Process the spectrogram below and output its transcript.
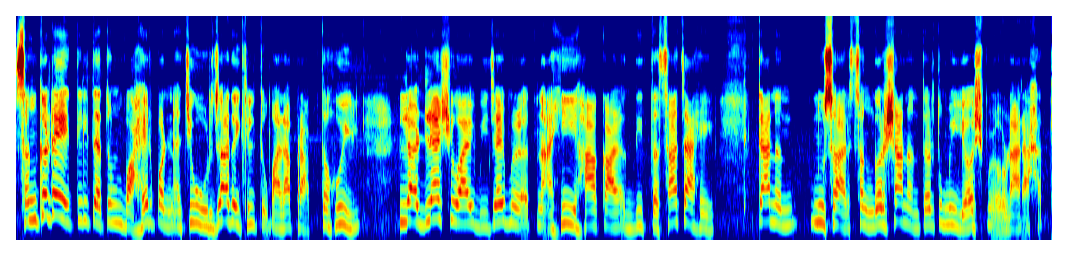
संकटं येतील त्यातून बाहेर पडण्याची ऊर्जा देखील तुम्हाला प्राप्त होईल. लढल्याशिवाय विजय मिळत नाही हा काळ अगदी तसाच आहे. त्यानुसार संघर्षानंतर तुम्ही यश मिळवणार आहात.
